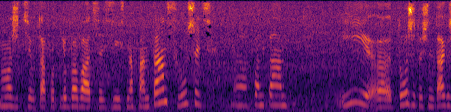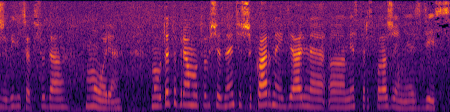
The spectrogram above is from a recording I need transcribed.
Можете вот так вот любоваться здесь на фонтан, слушать а, фонтан. И а, тоже точно так же видеть отсюда море. Но вот это прям вот вообще, знаете, шикарное, идеальное а, место расположения здесь.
